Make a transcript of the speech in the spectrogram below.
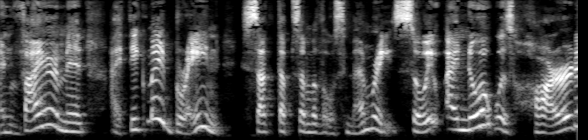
environment, I think my brain sucked up some of those memories. So it, I know it was hard.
